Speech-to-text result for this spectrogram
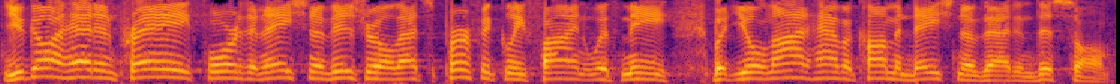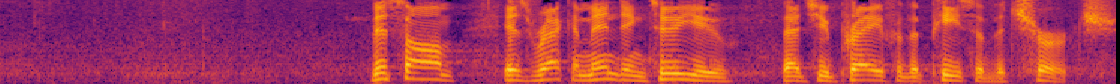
You go ahead and pray for the nation of Israel, that's perfectly fine with me, but you'll not have a commendation of that in this psalm. This psalm is recommending to you that you pray for the peace of the church.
